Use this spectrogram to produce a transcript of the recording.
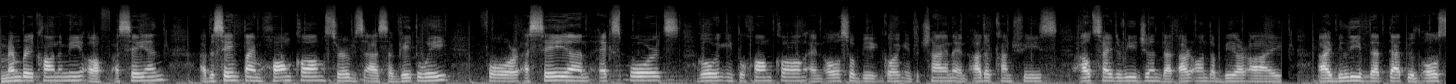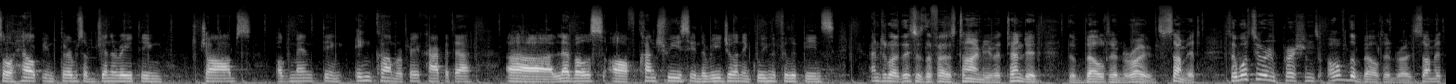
member economy of ASEAN. At the same time, Hong Kong serves as a gateway for ASEAN exports going into Hong Kong and also be going into China and other countries outside the region that are on the BRI. I believe that that will also help in terms of generating jobs, augmenting income or per capita uh, levels of countries in the region, including the Philippines. Angelo, this is the first time you've attended the Belt and Road Summit. So, what's your impressions of the Belt and Road Summit,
